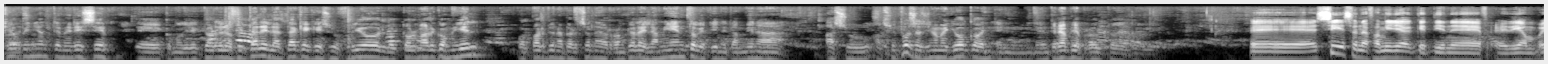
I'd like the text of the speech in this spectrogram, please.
¿qué opinión te merece eh, como director del hospital el ataque que sufrió el doctor Marcos Miguel por parte de una persona que rompió el aislamiento, que tiene también a, su, a su esposa, si no me equivoco, en, en terapia producto del COVID? Eh, sí, es una familia que tiene, eh, digamos,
